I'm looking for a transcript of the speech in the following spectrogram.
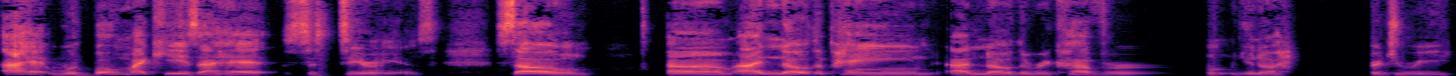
I had with both my kids I had cesareans, so um, I know the pain, I know the recovery, you know, surgery,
